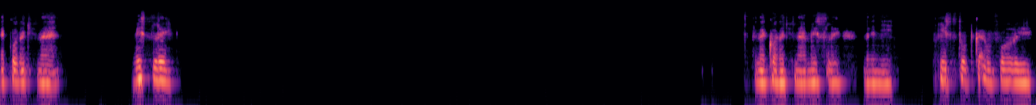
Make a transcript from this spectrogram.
nekonečné mysli. V nekonečné mysli není přístup k euforii.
